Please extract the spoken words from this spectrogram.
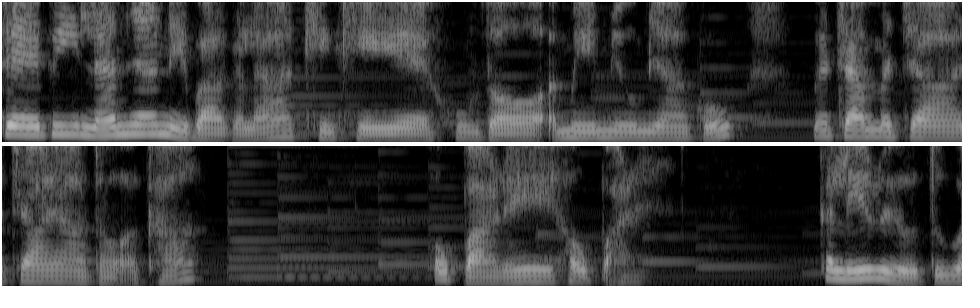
တဲပြီးလမ်းများနေပါကလားခင်ခင်ရဲ့ဟူသောအမေမျိုးများကို မကြမကြာကြားရသောအခါဟုတ်ပါတယ်ဟုတ်ပါတယ်ကလေးတွေကိုသူက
